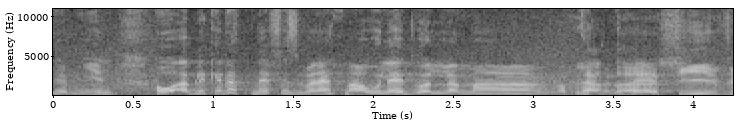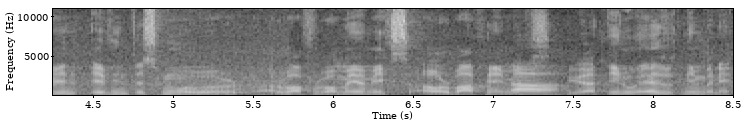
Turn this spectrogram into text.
جميل. هو قبل كده تنافس بنات مع أولاد ولا ما ما لا آه، بتعملوهاش؟ في event- event اسمه 4 في 400 mix أو 4 في 100 mix آه. بيبقى اثنين ولاد واثنين بنات.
